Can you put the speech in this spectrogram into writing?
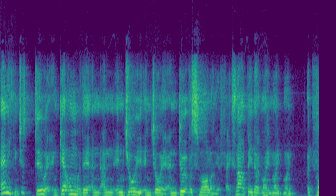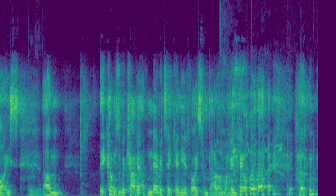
anything, just do it and get on with it and, and enjoy enjoy it and do it with a smile on your face. And that would be the, my, my, my advice. Um, it comes with a caveat of never take any advice from Darren Rymill. um,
